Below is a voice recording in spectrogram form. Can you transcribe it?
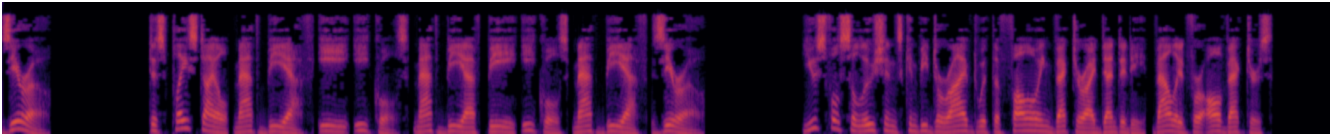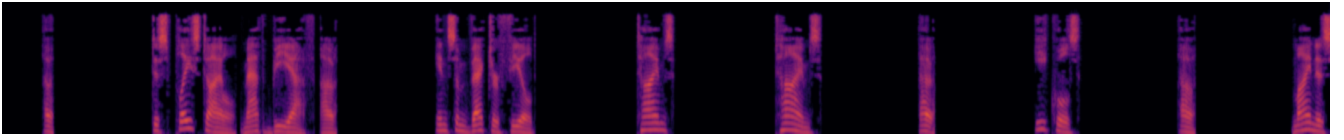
0 Display style Math E equals Math B equals Math 0. Useful solutions can be derived with the following vector identity, valid for all vectors. A display style Math a in some vector field times times a equals a minus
